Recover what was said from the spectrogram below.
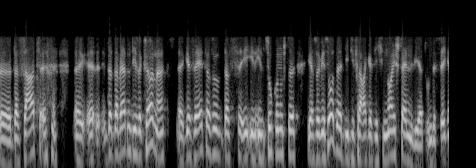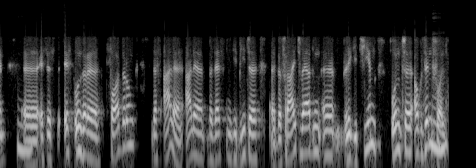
äh, das Saat äh, äh, da, da, werden diese Körner äh, gesät also dass in, in Zukunft äh, ja sowieso die die Frage sich neu stellen wird und deswegen mhm. äh, es ist ist unsere Forderung dass alle, alle besetzten Gebiete äh, befreit werden, äh, legitim und äh, auch sinnvoll. Mhm.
